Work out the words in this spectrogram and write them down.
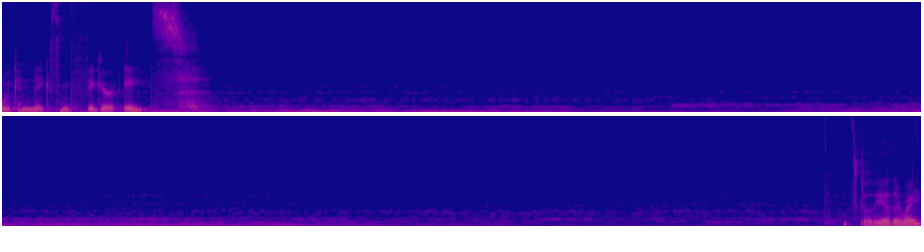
Now we can make some figure eights. Let's go the other way.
